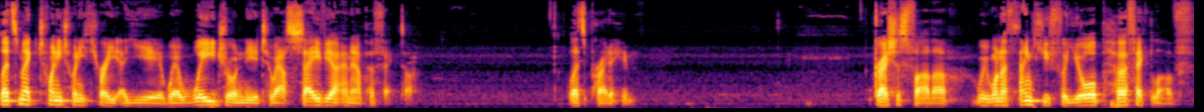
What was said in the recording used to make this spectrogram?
Let's make 2023 a year where we draw near to our Saviour and our Perfecter. Let's pray to him. Gracious Father, we want to thank you for your perfect love,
